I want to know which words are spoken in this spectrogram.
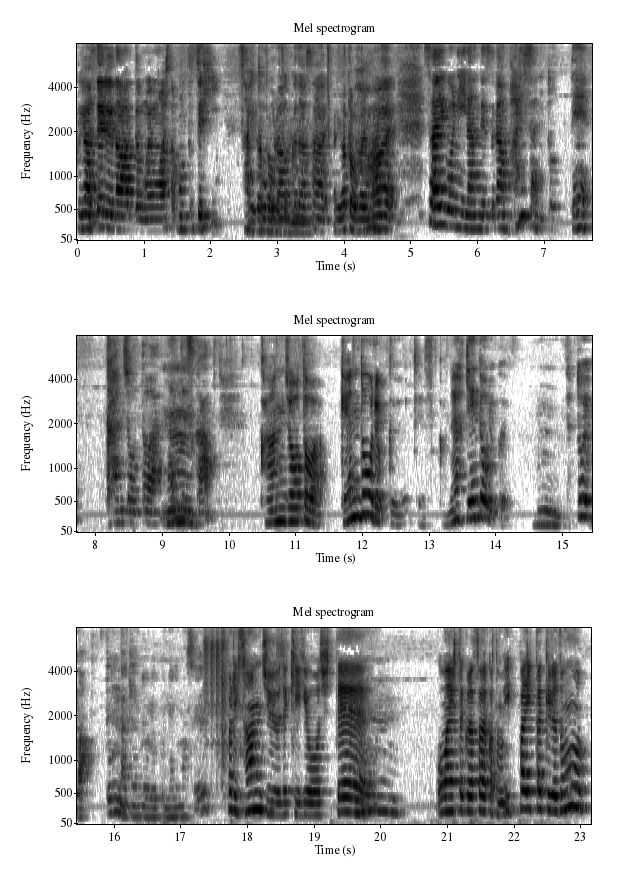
増やせるなって思いました。本当ぜひ、サイトをご覧ください。ありがとうございます。はい。最後になんですが、マリさんにとって、感情とは何ですか、感情とは原動力ですかね。原動力。うん。例えば、どんな原動力になります？やっぱり30で起業して、うん。応援してくださる方もいっぱいいたけれども、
